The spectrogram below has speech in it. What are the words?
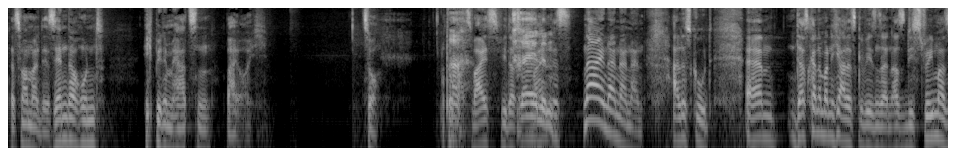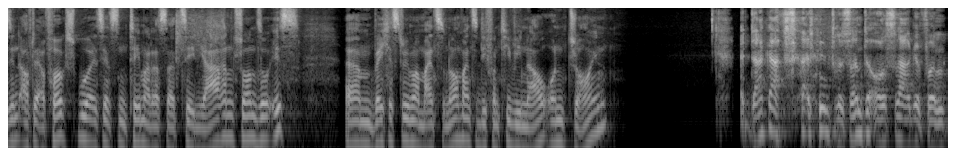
Das war mal der Senderhund. Ich bin im Herzen bei euch. So. Thomas Ach, weiß, wie das gemeint ist. Nein, nein, nein, nein. Alles gut. Ähm, das kann aber nicht alles gewesen sein. Also die Streamer sind auf der Erfolgsspur, ist jetzt ein Thema, das seit zehn Jahren schon so ist. Ähm, welche Streamer meinst du noch? Meinst du die von TV Now und Join? Da gab es eine interessante Aussage von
